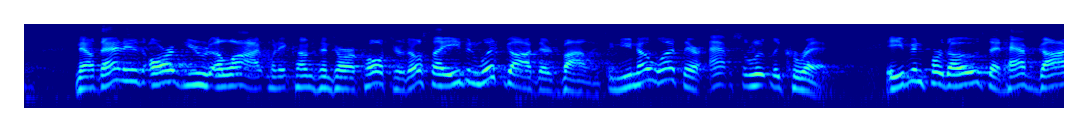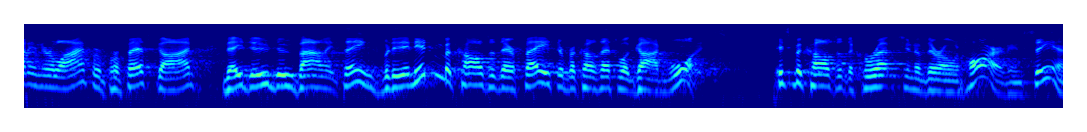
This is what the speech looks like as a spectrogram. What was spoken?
Now, that is argued a lot when it comes into our culture. They'll say, even with God, there's violence. And you know what? They're absolutely correct. Even for those that have God in their life or profess God, they do do violent things, but it isn't because of their faith or because that's what God wants. It's because of the corruption of their own heart and sin.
